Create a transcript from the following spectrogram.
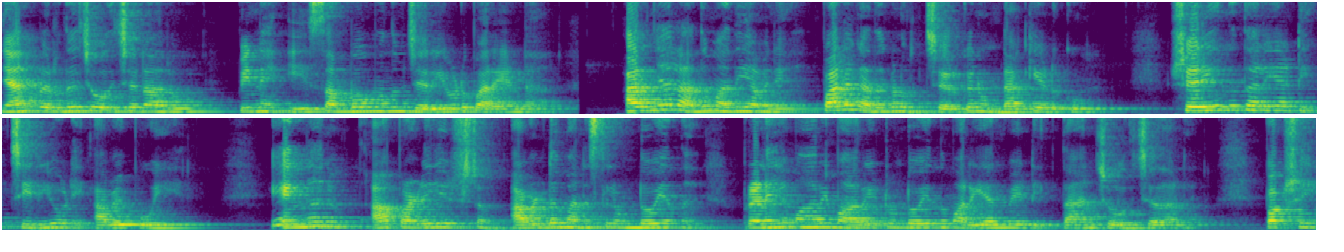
ഞാൻ വെറുതെ ചോദിച്ചിടാറോ പിന്നെ ഈ സംഭവമൊന്നും ജെറിയോട് പറയണ്ട. അറിഞ്ഞാൽ അത് മതി അവന്. പല കഥകളും ചെറുക്കൻ ഉണ്ടാക്കിയെടുക്കും. ശരിയെന്ന് തലയാട്ടി ചിരിയോടെ അവൾ പോയി. എങ്ങാനും ആ പഴയ ഇഷ്ടം അവളുടെ മനസ്സിലുണ്ടോ എന്ന് പ്രണയമാറി മാറിയിട്ടുണ്ടോ എന്നും അറിയാൻ വേണ്ടി താൻ ചോദിച്ചതാണ്. പക്ഷേ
